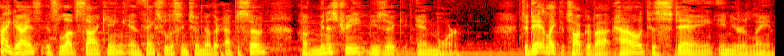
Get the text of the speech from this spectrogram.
Hi, guys, it's Love Cy King, and thanks for listening to another episode of Ministry, Music, and More. Today, I'd like to talk about how to stay in your lane.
